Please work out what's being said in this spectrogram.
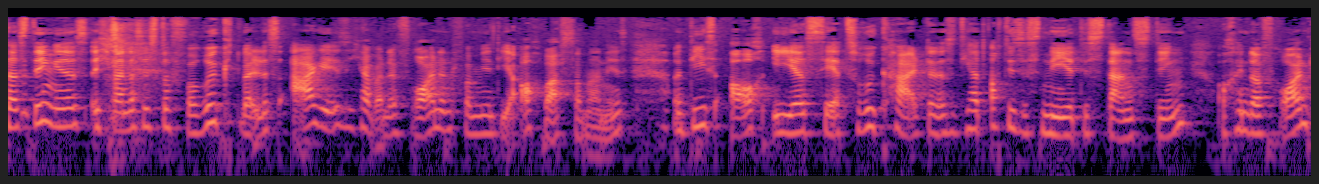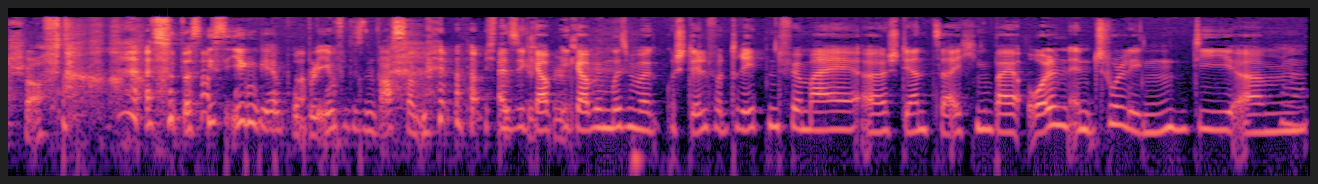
das Ding ist, ich meine, das ist doch verrückt, weil das Arge ist, ich habe eine Freundin von mir, die auch Wassermann ist und die ist auch eher sehr zurückhaltend. Also die hat auch dieses Nähe-Distanz-Ding, auch in der Freundschaft. Also das ist irgendwie ein Problem von diesen Wassermännern, habe ich Also ich glaube, ich, glaub, ich muss mich mal stellvertretend für mein äh, Sternzeichen bei allen entschuldigen, die ähm,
